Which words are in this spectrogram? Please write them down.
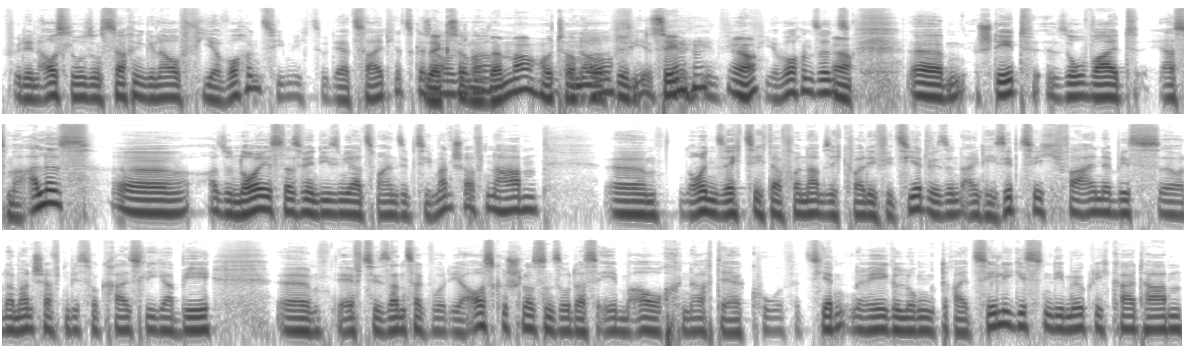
für den Auslosungstag in genau vier Wochen, ziemlich zu der Zeit jetzt genau. 6. Sogar. November, heute genau, haben wir den vier, 10. In vier, ja. vier Wochen sind es. Ja. Ähm, steht soweit erstmal alles. Äh, also neu ist, dass wir in diesem Jahr 72 Mannschaften haben. Ähm, 69 davon haben sich qualifiziert. Wir sind eigentlich 70 Vereine bis äh, oder Mannschaften bis zur Kreisliga B. Äh, der FC Sandsack wurde ja ausgeschlossen, sodass eben auch nach der Koeffizientenregelung drei C-Ligisten die Möglichkeit haben,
